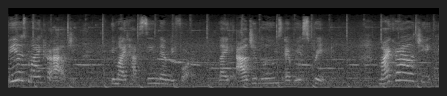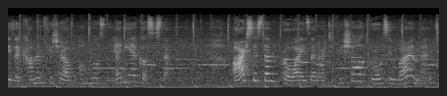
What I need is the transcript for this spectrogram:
We use microalgae. You might have seen them before, like algae blooms every spring. Microalgae is a common feature of almost any ecosystem. Our system provides an artificial growth environment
